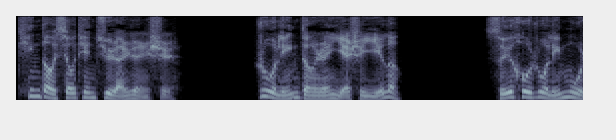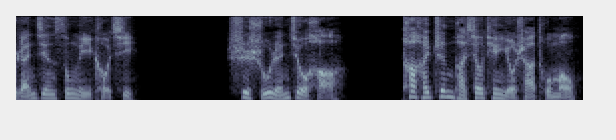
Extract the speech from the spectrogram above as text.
听到萧天居然认识，若琳等人也是一愣。随后，若琳蓦然间松了一口气，是熟人就好，他还真怕萧天有啥图谋。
